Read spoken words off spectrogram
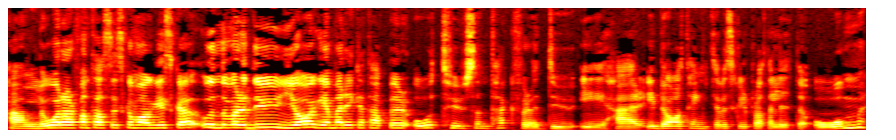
Hallå där fantastiska, magiska, underbara du! Jag är Marika Tapper och tusen tack för att du är här. Idag tänkte jag vi skulle prata lite om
